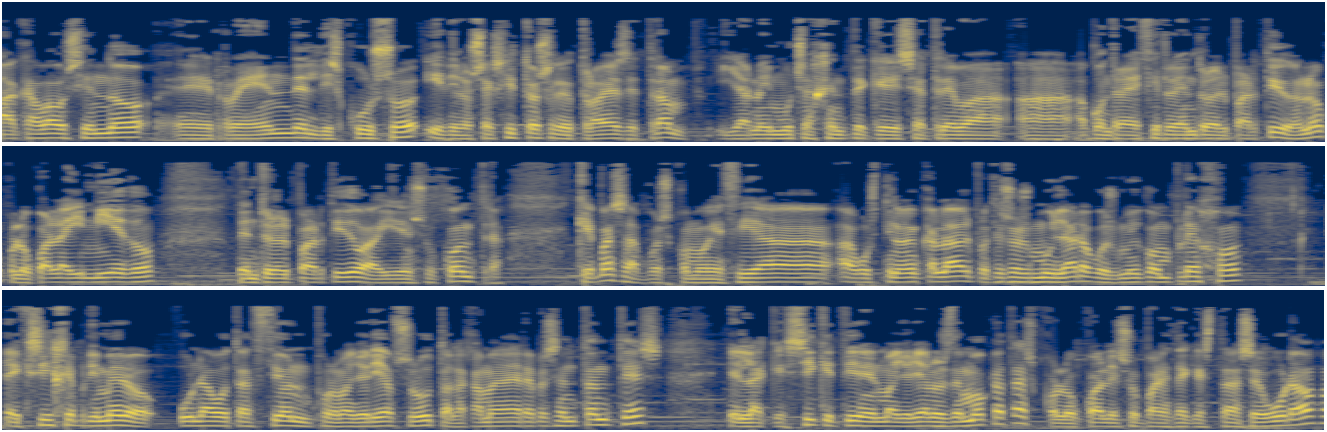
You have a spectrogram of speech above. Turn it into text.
ha acabado siendo eh, rehén del discurso y de los éxitos electorales de Trump. Y ya no hay mucha gente que se atreva a, contradecirle dentro del partido, ¿no? Con lo cual hay miedo dentro del partido a ir en su contra. ¿Qué pasa? Pues como decía Agustín Alcalá, el proceso es muy largo, es muy complejo. Exige primero una votación por mayoría absoluta a la Cámara de Representantes, en la que sí que tienen mayoría los demócratas, con lo cual eso parece que está asegurado.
